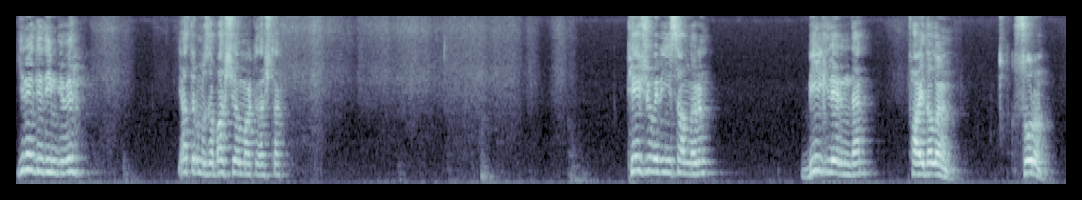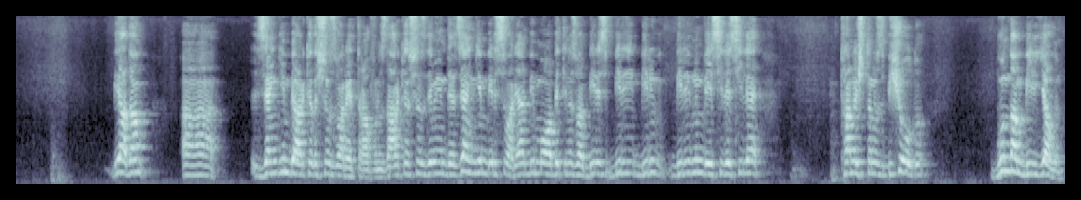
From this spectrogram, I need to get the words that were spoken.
Yine dediğim gibi yatırımıza başlayalım arkadaşlar. Tecrübeli insanların bilgilerinden faydalanın. Sorun. bir adam aa, zengin bir arkadaşınız var etrafınızda. Arkadaşınız demeyeyim de zengin birisi var. Yani bir muhabbetiniz var. Birisi, biri, biri, birinin vesilesiyle tanıştığınız bir şey oldu. Bundan bilgi alın.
